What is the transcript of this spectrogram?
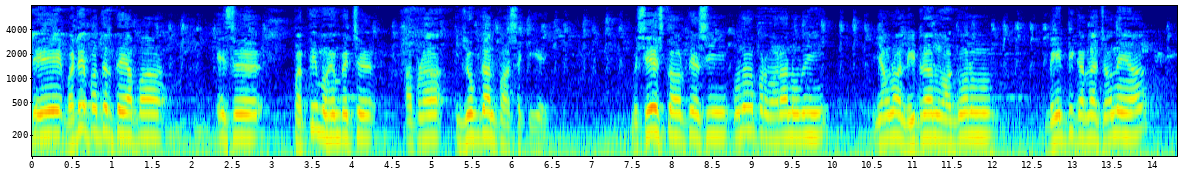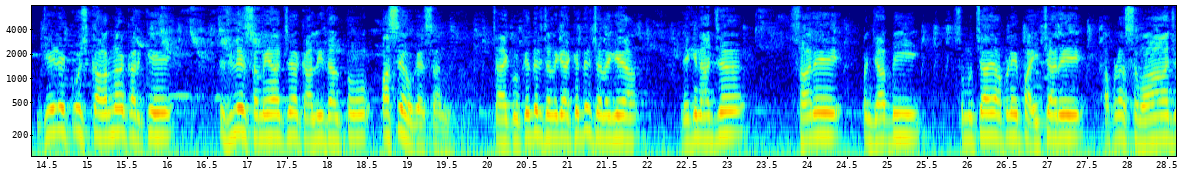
ਤੇ ਵੱਡੇ ਪੱਧਰ ਤੇ ਆਪਾਂ ਇਸ ਭਰਤੀ ਮੁਹਿੰਮ ਵਿੱਚ ਆਪਣਾ ਯੋਗਦਾਨ ਪਾ ਸਕੀਏ। ਵਿਸ਼ੇਸ਼ ਤੌਰ ਤੇ ਅਸੀਂ ਉਹਨਾਂ ਪਰਿਵਾਰਾਂ ਨੂੰ ਵੀ ਜਾਂ ਉਹਨਾਂ ਲੀਡਰਾਂ ਨੂੰ, ਆਗੂਆਂ ਨੂੰ ਬੇਨਤੀ ਕਰਨਾ ਚਾਹੁੰਦੇ ਹਾਂ, ਜਿਹੜੇ ਕੁਝ ਕਾਰਨਾਂ ਕਰਕੇ ਪਿਛਲੇ ਸਮਿਆਂ 'ਚ ਅਕਾਲੀ ਦਲ ਤੋਂ ਪਾਸੇ ਹੋ ਗਏ ਸਨ। ਚਾਹੇ ਕੋਈ ਕਿੱਧਰ ਚਲ ਗਿਆ, ਕਿੱਧਰ ਚਲੇ ਗਿਆ, ਲੇਕਿਨ ਅੱਜ ਸਾਰੇ ਪੰਜਾਬੀ ਸਮੁੱਚਾ ਆਪਣੇ ਭਾਈਚਾਰੇ, ਆਪਣਾ ਸਮਾਜ,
